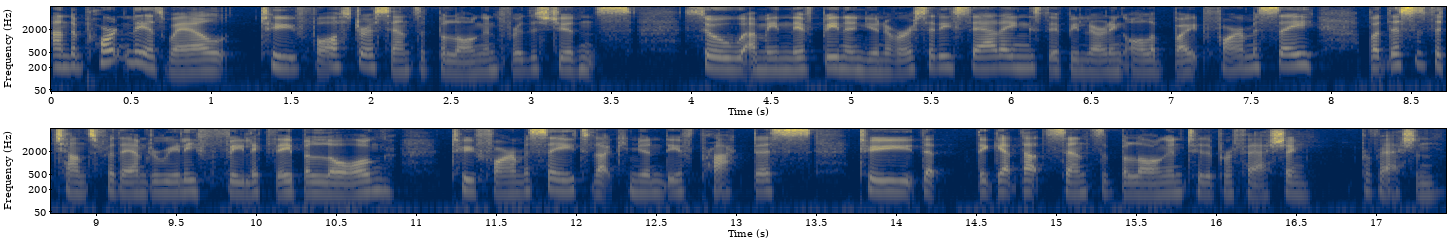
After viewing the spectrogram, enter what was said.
and importantly as well to foster a sense of belonging for the students. So i mean they've been in university settings they've been learning all about pharmacy but this is the chance for them to really feel like they belong to pharmacy to that community of practice to that they get that sense of belonging to the profession profession.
